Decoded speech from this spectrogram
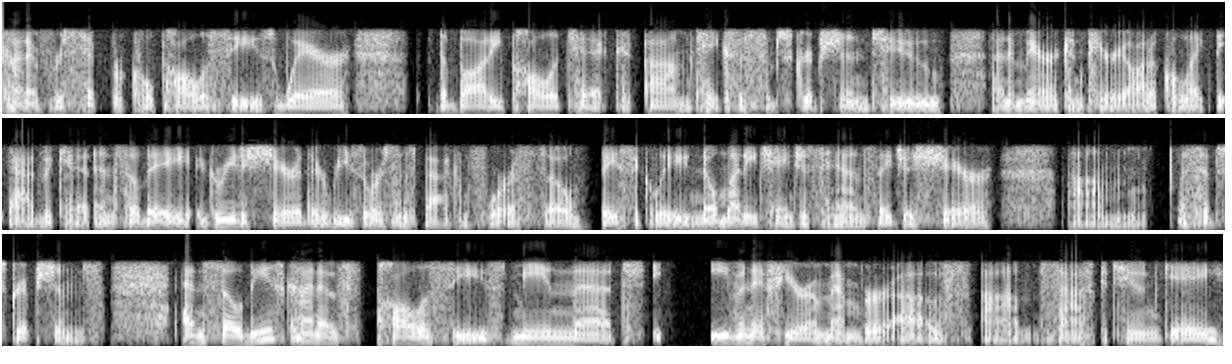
kind of reciprocal policies where the body politic um, takes a subscription to an American periodical like The Advocate, and so they agree to share their resources back and forth. So basically, no money changes hands; they just share um, subscriptions. And so these kind of policies mean that even if you're a member of um, Saskatoon Gay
